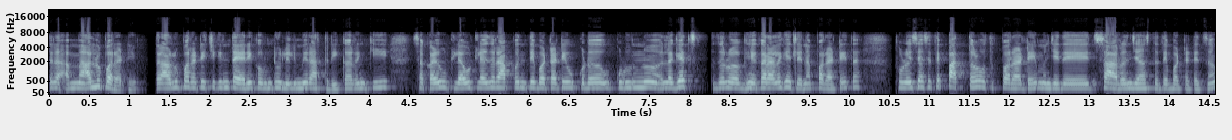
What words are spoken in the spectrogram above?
तर आलू पराठे. तर आलू पराठ्याची की तयारी करून ठेवलेली मी रात्री. कारण की सकाळी उठल्या उठल्या जर आपण ते बटाटे उकड उकडून लगेच जर घे करायला घेतले ना पराठे तर थोडेसे असे ते पातळ होतात पराठे. म्हणजे ते सारण जे असतं ते बटाट्याचं.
